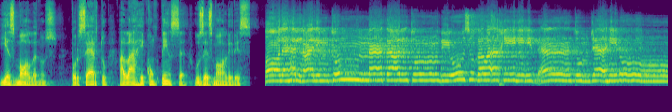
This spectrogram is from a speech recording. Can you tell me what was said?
e esmola-nos. Por certo, Alá recompensa os esmóleres. قال هل علمتم ما فعلتم بيوسف وأخيه إذ أنتم جاهلون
